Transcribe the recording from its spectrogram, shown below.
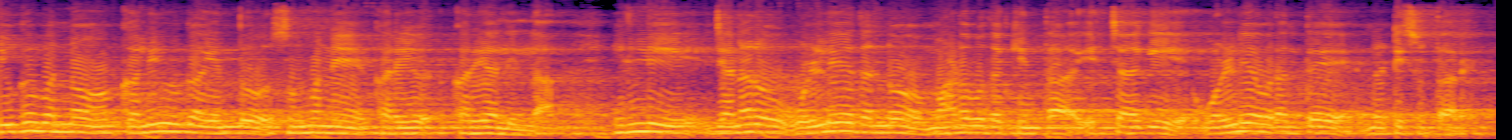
ಯುಗವನ್ನು ಕಲಿಯುಗ ಎಂದು ಸುಮ್ಮನೆ ಕರೆಯ, ಕರೆಯಲಿಲ್ಲ. ಇಲ್ಲಿ ಜನರು ಒಳ್ಳೆಯದನ್ನು ಮಾಡುವುದಕ್ಕಿಂತ ಹೆಚ್ಚಾಗಿ ಒಳ್ಳೆಯವರಂತೆ ನಟಿಸುತ್ತಾರೆ.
